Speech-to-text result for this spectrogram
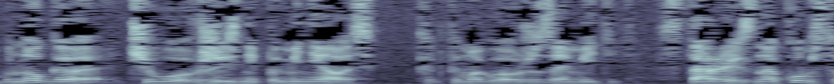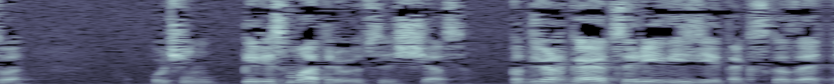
Много чего в жизни поменялось, как ты могла уже заметить. Старые знакомства очень пересматриваются сейчас подвергаются ревизии, так сказать.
